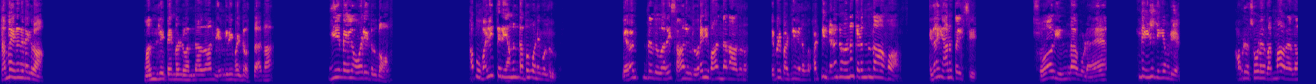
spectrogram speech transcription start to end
நம்ம என்ன நினைக்கிறோம்? மந்த்லி பேமெண்ட் வந்தாதான் எக்ரிமெண்ட் வந்தாதான் இஎம்ஐல ஓடிட்டு இருந்தோம். அப்போ வழி தெரியாமல் தப்பு பண்ணி கொண்டிருக்கும். இறந்தது வரை சாகிறது வரை நீ வாழ்ந்தானே ஆகணும். எப்படி பட்னி கிடக்கும்? பட்னி கிடக்கணும்னா கிடந்துதான் ஆகும் இதான் ஞான பயிற்சி. சோறு இருந்தா கூட இந்த இது செய்ய முடியாது. அப்படி ஒரு சூழல் வருமா வராதா?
